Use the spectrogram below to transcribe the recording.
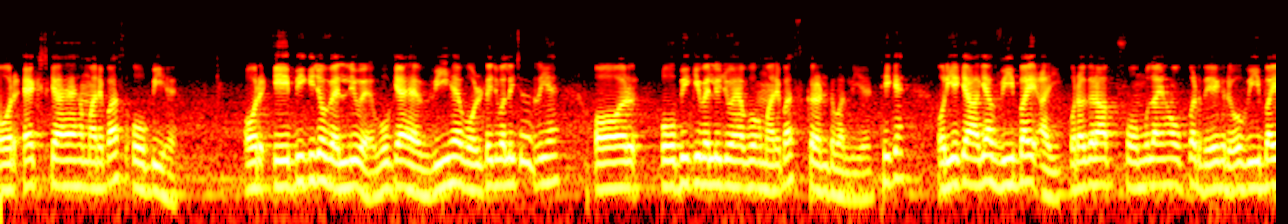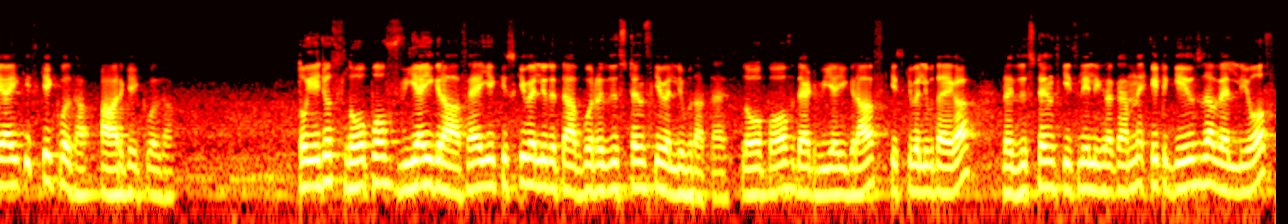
और एक्स क्या है हमारे पास? ओ बी है। और ए बी की जो वैल्यू है, वो क्या है? वी है वोल्टेज वाली चल रही है और ओ बी की वैल्यू जो है वो हमारे पास करंट वाली है, ठीक है? और ये क्या आ गया? वी बाई आई और अगर आप फॉर्मूला यहाँ ऊपर देख रहे हो वी बाई आई किसके इक्वल था? आर के इक्वल था। तो ये जो slope of V I graph है, ये किसकी वैल्यू देता है आपको? रेजिस्टेंस की वैल्यू बताता है। Slope of that V I graph किसकी वैल्यू बताएगा? रेजिस्टेंस की इसलिए लिख रखा है हमने। It gives the value of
